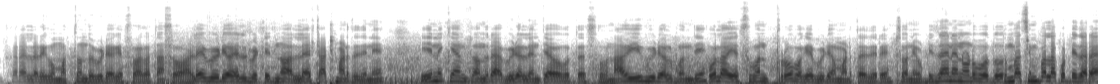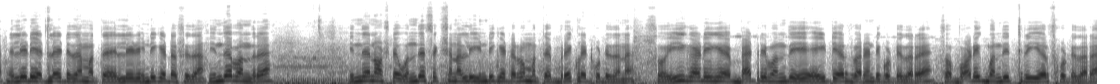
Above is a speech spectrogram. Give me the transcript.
ನಮಸ್ಕಾರ ಎಲ್ಲರಿಗೂ ಮತ್ತೊಂದು ವಿಡಿಯೋಗೆ ಸ್ವಾಗತ. ಸೊ ಹಳೆ ವಿಡಿಯೋ ಎಲ್ಲಿ ಬಿಟ್ಟಿದ್ನೋ ಅಲ್ಲೇ ಸ್ಟಾರ್ಟ್ ಮಾಡ್ತಿದ್ದೀನಿ. ಏನಕ್ಕೆ ಅಂತಂದರೆ ಆ ವಿಡಿಯೋ ಲೆಂತಿ ಆಗುತ್ತೆ ಸೊ ನಾವು ಈ ವಿಡಿಯೋಲಿ ಬಂದು ಓಲಾ ಎಸ್ ಒನ್ ಪ್ರೋ ಬಗ್ಗೆ ವಿಡಿಯೋ ಮಾಡ್ತಾ ಇದ್ದೀರಿ. ಸೊ ನೀವು ಡಿಸೈನ್ ನೋಡ್ಬೋದು. ತುಂಬಾ ಸಿಂಪಲ್ ಆಗಿ ಕೊಟ್ಟಿದ್ದಾರೆ. ಎಲ್ ಇ ಡಿ ಹೆಡ್ಲೈಟ್ ಇದೆ ಮತ್ತೆ ಎಲ್ ಇ ಡಿ ಇಂಡಿಕೇಟರ್ಸ್ ಇದೆ. ಹಿಂದೆ ಬಂದರೆ ಹಿಂದೆನೂ ಅಷ್ಟೇ, ಒಂದೇ ಸೆಕ್ಷನಲ್ಲಿ ಇಂಡಿಕೇಟರು ಮತ್ತು ಬ್ರೇಕ್ ಲೈಟ್ ಕೊಟ್ಟಿದ್ದಾನೆ. ಸೊ ಈ ಗಾಡಿಗೆ ಬ್ಯಾಟ್ರಿ ಬಂದು ಏಯ್ಟ್ ಇಯರ್ಸ್ ವ್ಯಾರಂಟಿ ಕೊಟ್ಟಿದ್ದಾರೆ. ಸೊ ಬಾಡಿಗೆ ಬಂದು ತ್ರೀ ಇಯರ್ಸ್ ಕೊಟ್ಟಿದ್ದಾರೆ.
